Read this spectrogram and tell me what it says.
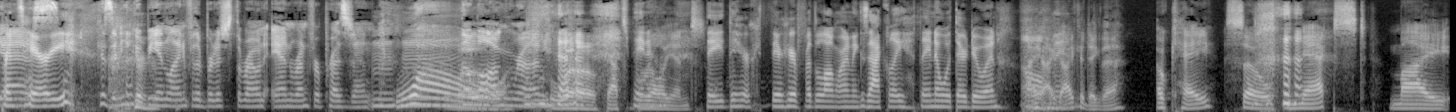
Prince Harry? Because then he could be in line for the British throne and run for president. Whoa, The long run. Whoa. That's They know. brilliant. They they're they're here for the long run. Exactly. They know what they're doing. Oh, I, I. I could dig that. Okay, so next, my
